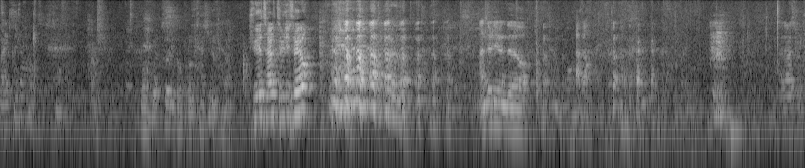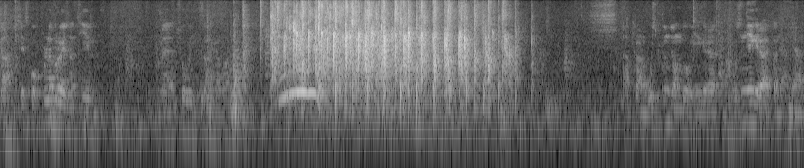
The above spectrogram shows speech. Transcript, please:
마이크 뭐 목소리도 그럼. 뒤에 잘 들리세요? 안 들리는데요. 안녕하십니까. 시스코 콜라보레이션 팀의 조익성이라고 합니다. 앞으로 한 50분 정도 얘기를 할 건데 무슨 얘기를 할 거냐면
